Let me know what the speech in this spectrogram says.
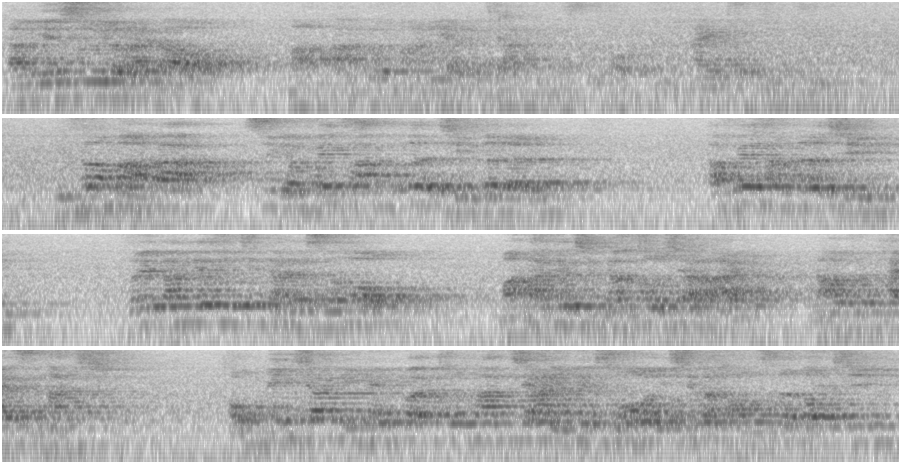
当耶稣又来到马大跟玛利亚的家里的时候，他一走进去，你知道马大是一个非常热情的人，他非常热情，所以当耶稣进来的时候，马大就请他坐下来，然后就开始他。从冰箱里面端出他家里面所有一切的好吃的东西，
